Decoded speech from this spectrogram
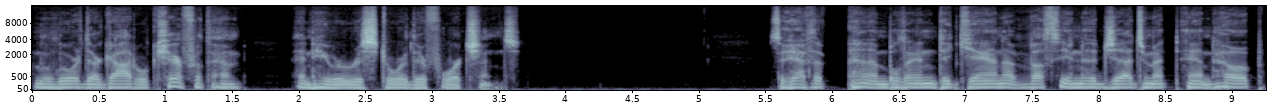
The Lord their God will care for them, and He will restore their fortunes. So you have the uh, blend again of both you know, judgment and hope.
